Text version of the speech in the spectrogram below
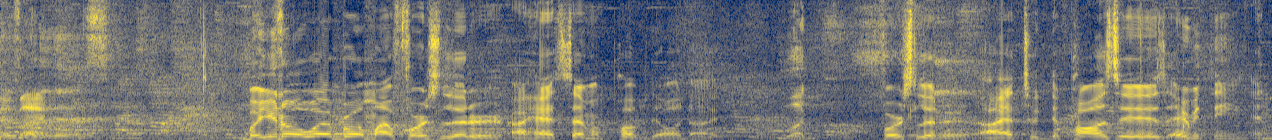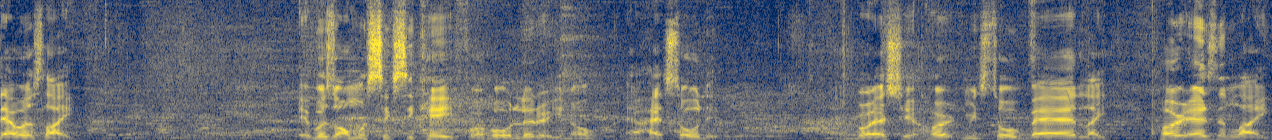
Can't It is go back. is, you know? But you know what, bro? My first litter, I had seven pups. They all died. What? First litter, I had took deposits, everything, and that was like, it was almost 60k for a whole litter, you know. And I had sold it, and bro, that shit hurt me so bad. Like hurt as in like,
